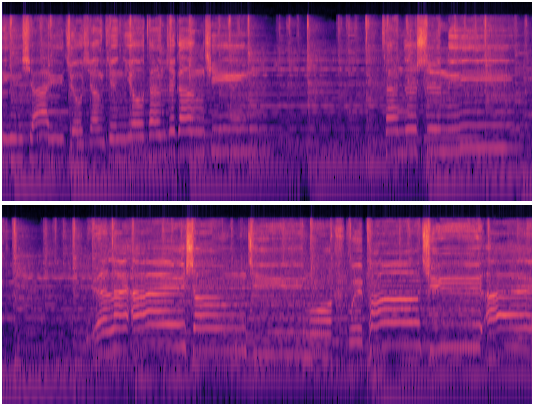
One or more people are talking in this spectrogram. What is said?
一下雨，就像天又弹着钢琴，弹的是你。原来爱上寂寞会抛弃爱。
